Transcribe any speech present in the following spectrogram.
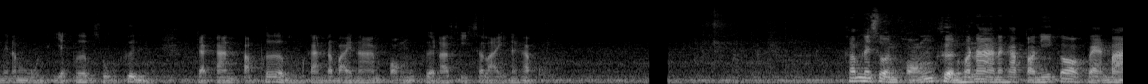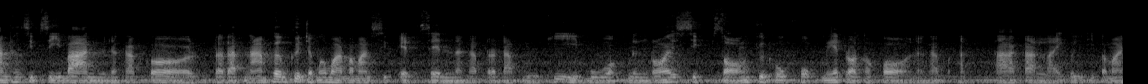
แม่น้ำมูลที่จะเพิ่มสูงขึ้น จากการปรับเพิ่มการระบายน้ำของเขื่อนราศีสไลนะครับ ครับในส่วนของเขื่อนหัวหน้านะครับ ตอนนี้ก็แขวนบานทั้ง 14 บานอยู่นะครับ ก็ระดับน้ำเพิ่มขึ้นจากเมื่อวานประมาณ 11 เซนนะครับ ระดับอยู่ที่บวก 112.66 เมตรรตกนะครับอัตราการไหลก็อยู่ที่ประมาณ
